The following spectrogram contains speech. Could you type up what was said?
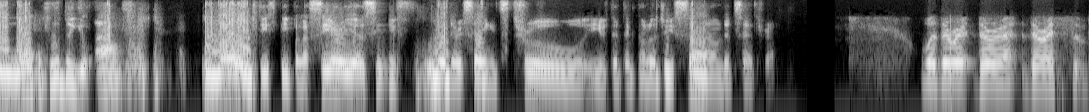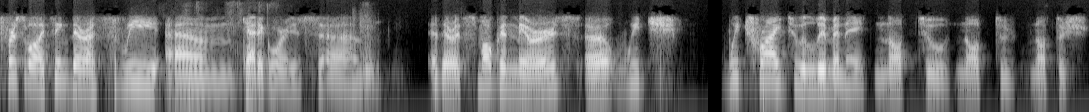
you who do you ask to know if these people are serious, if what they're saying is true, if the technology is sound, etc. Well, there are, there are, there are, first of all, I think there are three um, categories. Um, there are smoke and mirrors, uh, which we try to eliminate, not to, not to, not to sh-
